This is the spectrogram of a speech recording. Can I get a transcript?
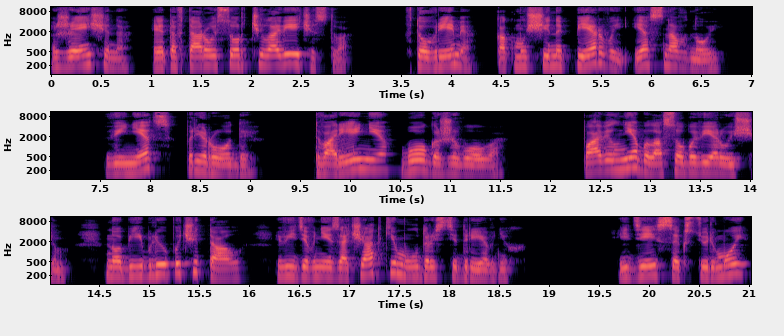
Женщина – это второй сорт человечества, в то время как мужчина первый и основной. Венец природы. Творение Бога живого – Павел не был особо верующим, но Библию почитал, видя в ней зачатки мудрости древних. Идея секс тюрьмой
